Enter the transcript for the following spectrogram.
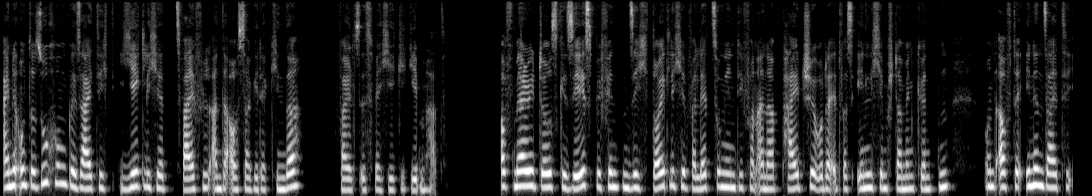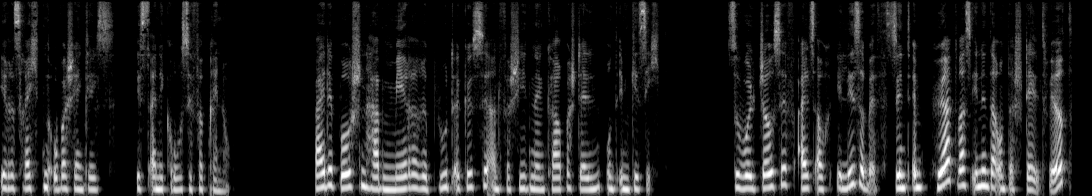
Eine Untersuchung beseitigt jegliche Zweifel an der Aussage der Kinder, falls es welche gegeben hat. Auf Mary Joes Gesäß befinden sich deutliche Verletzungen, die von einer Peitsche oder etwas ähnlichem stammen könnten, und auf der Innenseite ihres rechten Oberschenkels ist eine große Verbrennung. Beide Burschen haben mehrere Blutergüsse an verschiedenen Körperstellen und im Gesicht. Sowohl Joseph als auch Elizabeth sind empört, was ihnen da unterstellt wird.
